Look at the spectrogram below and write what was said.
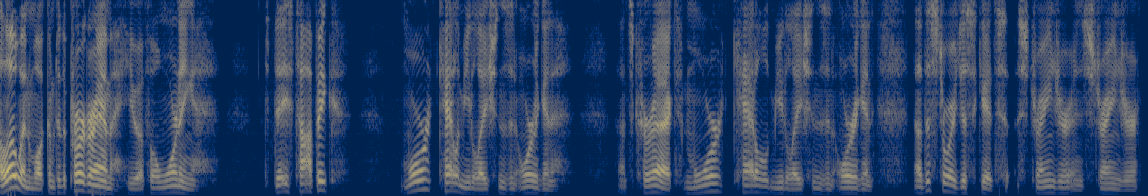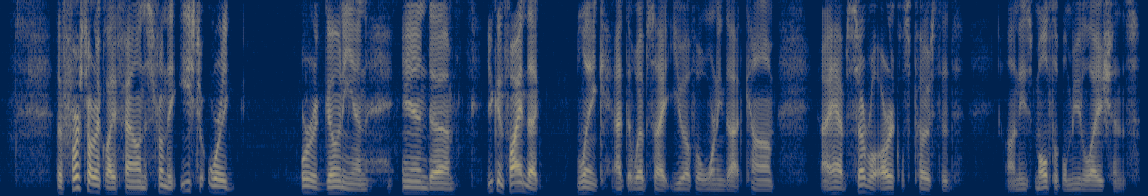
Hello and welcome to the program UFO Warning. Today's topic more cattle mutilations in Oregon. That's correct, more cattle mutilations in Oregon. Now, this story just gets stranger and stranger. The first article I found is from the East Oregonian, and uh, you can find that link at the website ufowarning.com. I have several articles posted on these multiple mutilations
